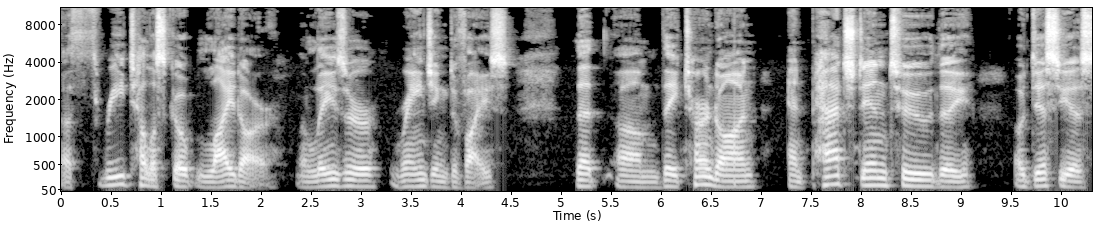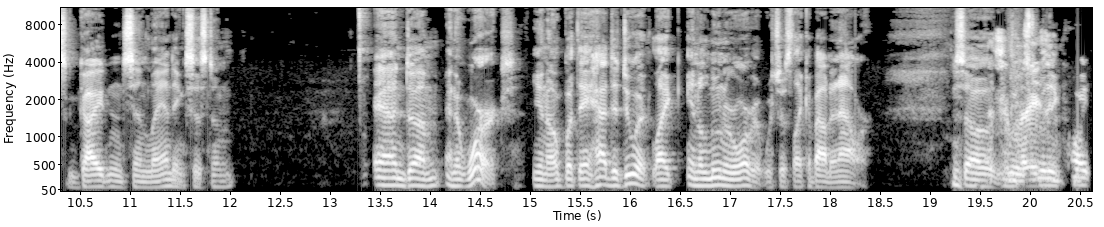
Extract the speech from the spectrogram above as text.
a three telescope lidar, a laser ranging device that um, they turned on and patched into the Odysseus guidance and landing system, and um, and it worked, you know. But they had to do it like in a lunar orbit, which was like about an hour. So it was really quite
